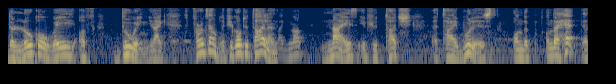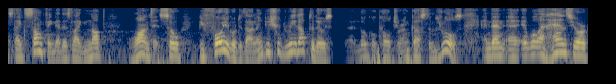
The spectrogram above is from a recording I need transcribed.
the local way of doing. Like, for example, if you go to Thailand, like not nice if you touch a Thai Buddhist on the on the head. That's like something that is like not wanted. So before you go to Thailand, you should read up to those local culture and customs rules. And then uh, it will enhance your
